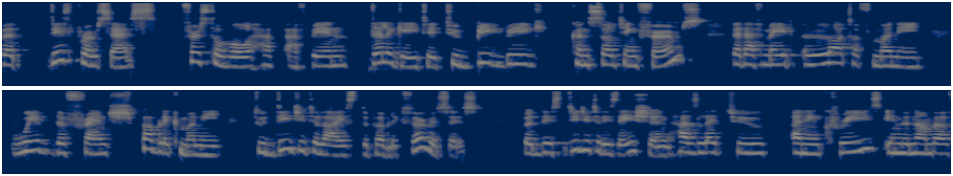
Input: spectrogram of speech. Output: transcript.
but this process, first of all, have, have been delegated to big, big consulting firms that have made a lot of money with the French public money to digitalize the public services. But this digitalization has led to an increase in the number of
